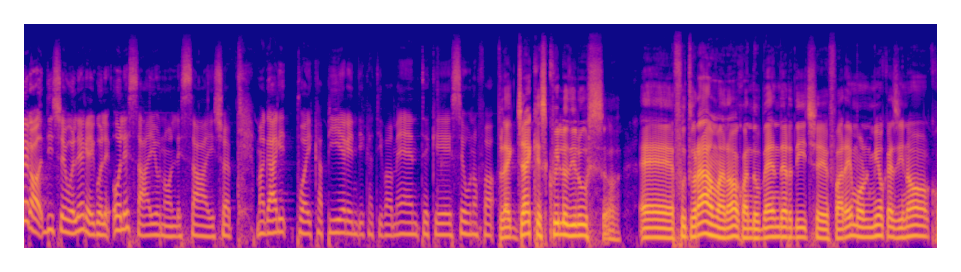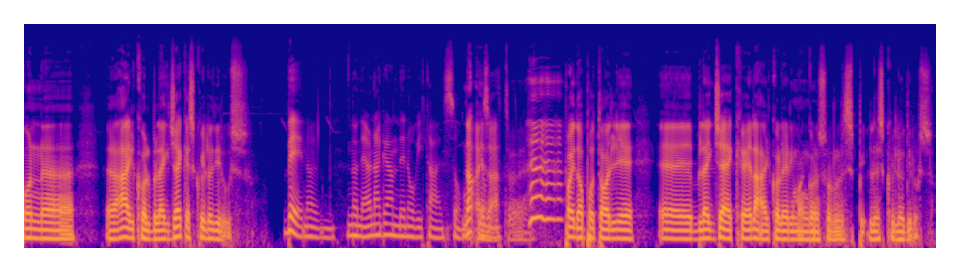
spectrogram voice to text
Però dicevo le regole o le sai o non le sai, cioè magari puoi capire indicativamente che se uno fa Blackjack è squillo di lusso. È Futurama, no? Quando Bender dice faremo il mio casino con eh, alcol, Blackjack è squillo di lusso. beh, no- non è una grande novità, insomma. No, esatto. eh. Poi dopo toglie eh, Blackjack e l'alcol e rimangono solo le, spi- le squillo di lusso.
